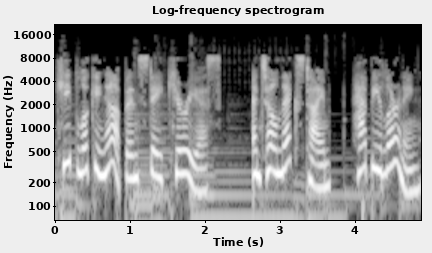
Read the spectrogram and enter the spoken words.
Keep looking up and stay curious. Until next time, happy learning!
